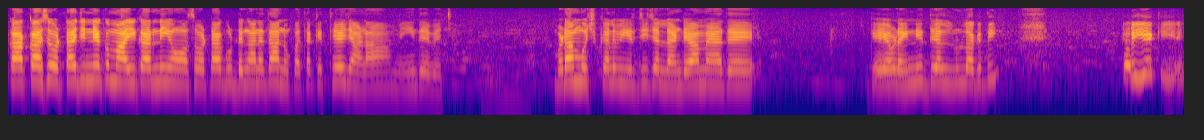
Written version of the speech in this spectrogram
ਕਾਕਾ ਛੋਟਾ ਜਿੰਨੇ ਕਮਾਈ ਕਰਨੀ ਉਹ ਛੋਟਾ ਗੁੱਡੀਆਂ ਨੇ ਤੁਹਾਨੂੰ ਪਤਾ ਕਿੱਥੇ ਜਾਣਾ ਮੀਂਹ ਦੇ ਵਿੱਚ। ਬੜਾ ਮੁਸ਼ਕਲ ਵੀਰ ਜੀ ਚੱਲਣ ਡਿਆ ਮੈਂ ਤੇ ਕੇਵਲ ਇੰਨੀ ਦਿਲ ਨੂੰ ਲੱਗਦੀ। ਕਰੀਏ ਕੀ? ਹੈ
